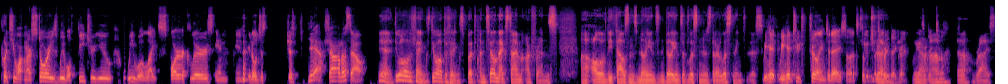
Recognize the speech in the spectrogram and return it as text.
put you on our stories. We will feature you. We will light sparklers and and it'll just just yeah shout us out. Yeah, do all the things, do all the things. But until next time, our friends, uh, all of the thousands, millions, and billions of listeners that are listening to this, we hit we hit two trillion today, so that's, that's pretty big, right? We are on deal. the rise.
